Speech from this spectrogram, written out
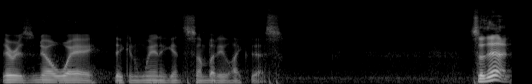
There is no way they can win against somebody like this. So then,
